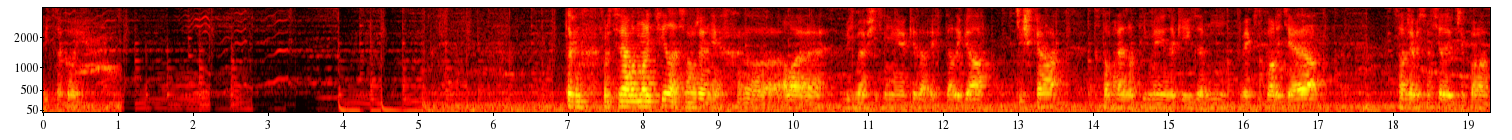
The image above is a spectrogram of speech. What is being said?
víc takových. Tak proč si dávat malý cíle samozřejmě, eh, ale víme všichni, jak je ta, jak ta liga těžká, co tam hraje za týmy, z jakých zemí, v jaký kvalitě a samozřejmě bychom chtěli překonat,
